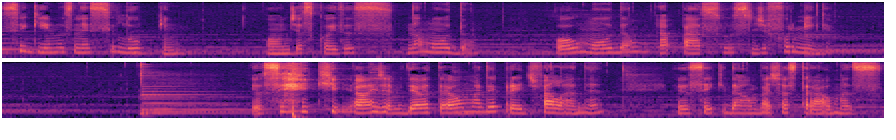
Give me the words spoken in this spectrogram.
seguimos nesse looping, onde as coisas não mudam ou mudam a passos de formiga. Eu sei que, ah, já me deu até uma deprê de falar, né? Eu sei que dá um baixo astral, mas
